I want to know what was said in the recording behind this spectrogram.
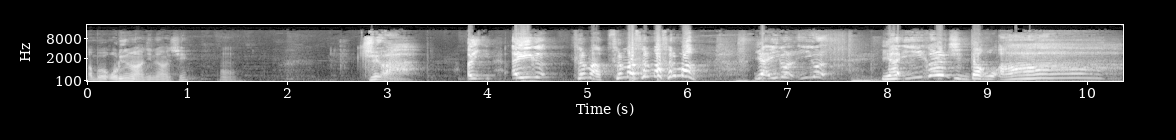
아, 뭐, 올인은 아니네, 아직? 어. 자! 아이, 아, 이거! 설마, 설마, 설마, 설마! 야, 이걸, 이걸, 야, 이걸 진다고, 아.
